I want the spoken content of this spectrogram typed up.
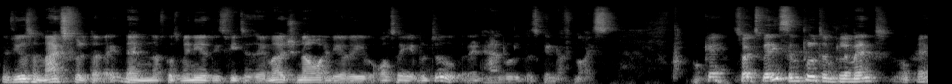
If you use a max filter, right, then of course many of these features emerge now and you're also able to right, handle this kind of noise. Okay, so it's very simple to implement. Okay,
